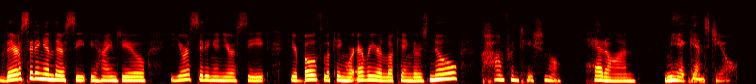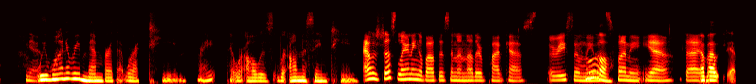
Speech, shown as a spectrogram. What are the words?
They're sitting in their seat behind you. You're sitting in your seat. You're both looking wherever you're looking. There's no confrontational head on me against you. Yeah. We want to remember that we're a team, right? That we're always we're on the same team. I was just learning about this in another podcast recently. Cool. That's funny. Yeah. That about uh,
